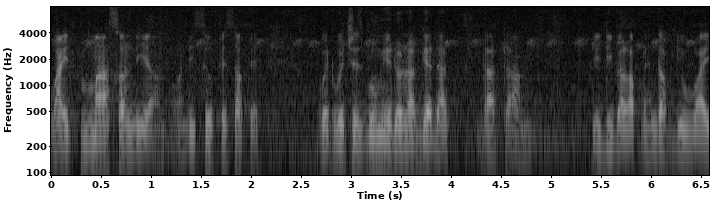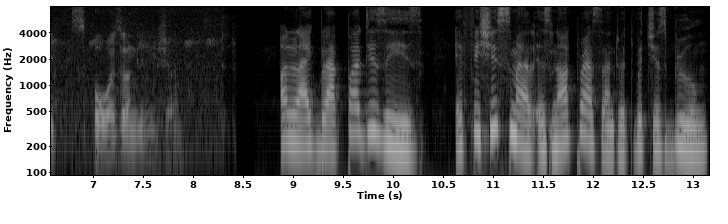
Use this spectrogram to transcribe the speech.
white mass on the, um, on the surface of it. With witch's broom, you do not get that, that um, the development of the white spores on the lesion. Unlike black pod disease, A fishy smell is not present with witch's broom,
